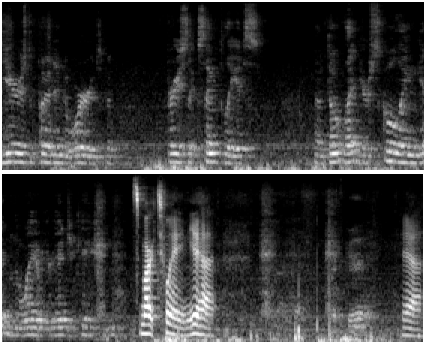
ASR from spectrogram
years to put it into words, but very succinctly, it's uh, don't let your schooling get in the way of your education. It's Mark Twain, yeah. That's good. Yeah.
